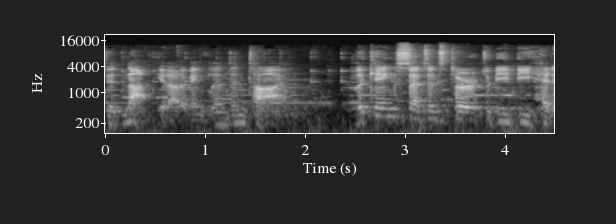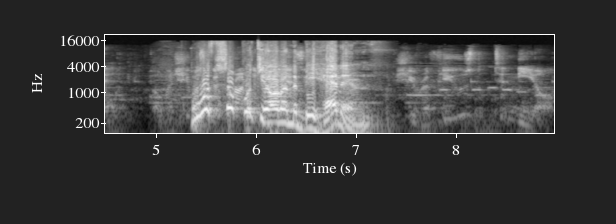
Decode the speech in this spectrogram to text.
did not get out of England in time. The king sentenced her to be beheaded, but when she was What's up with y'all on the beheading? She refused to kneel.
